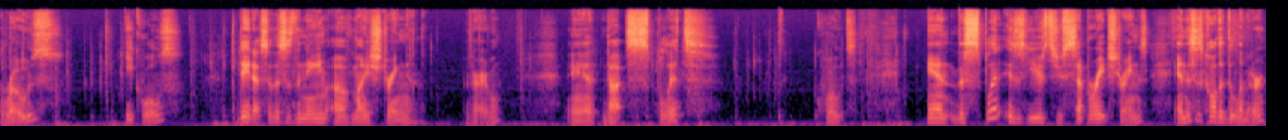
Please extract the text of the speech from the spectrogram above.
rows equals data. So this is the name of my string variable. And dot split quote. And the split is used to separate strings. And this is called a delimiter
